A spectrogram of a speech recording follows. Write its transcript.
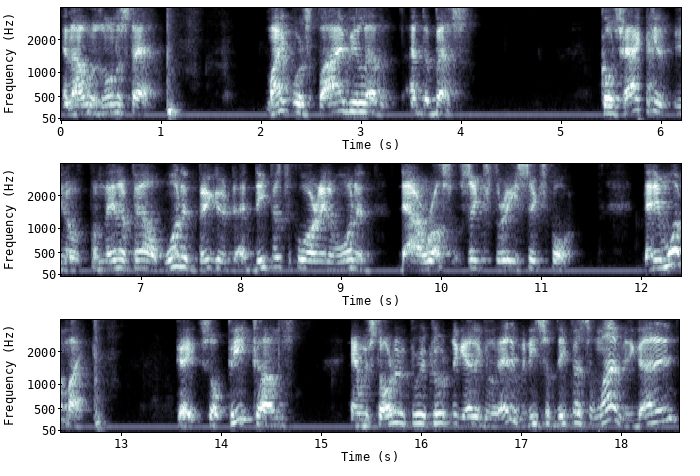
and I was on the staff. Mike was 5'11 at the best. Coach Hackett, you know, from the NFL, wanted bigger, a defensive coordinator wanted Darrell Russell, 6'3, 6'4. They didn't want Mike. Okay, so Pete comes and we started recruiting together. He goes, Eddie, we need some defensive linemen. You got any?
